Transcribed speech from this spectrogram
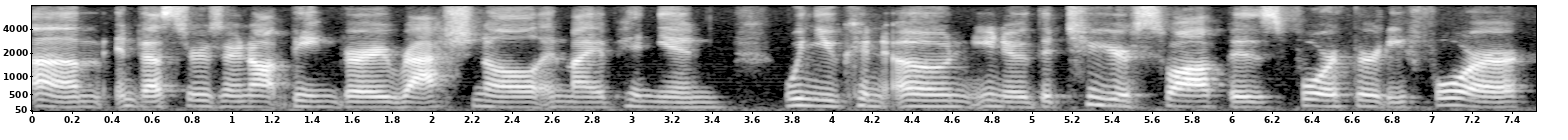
um, investors are not being very rational, in my opinion. When you can own, you know, the two-year swap is 434.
